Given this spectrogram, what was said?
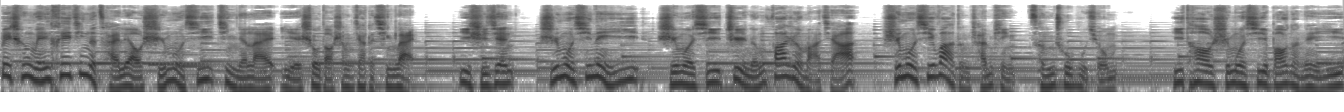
被称为黑金的材料石墨烯近年来也受到商家的青睐，一时间石墨烯内衣、石墨烯智能发热马甲、石墨烯袜等产品层出不穷。一套石墨烯保暖内衣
